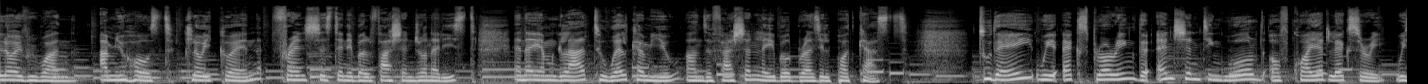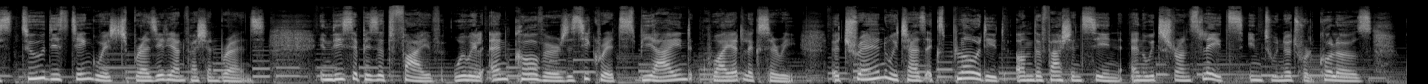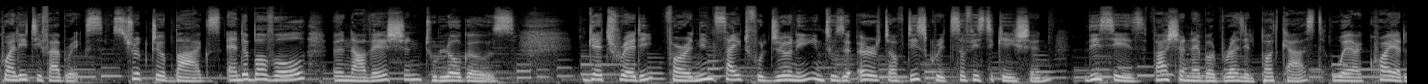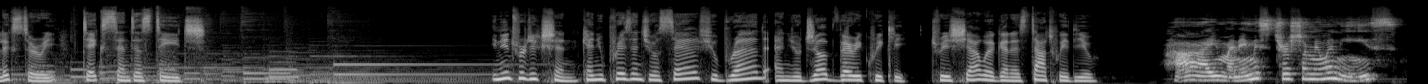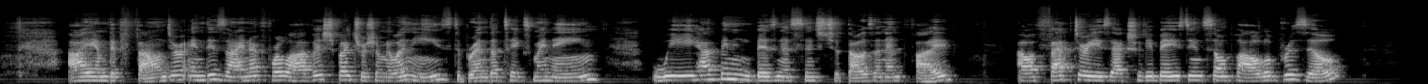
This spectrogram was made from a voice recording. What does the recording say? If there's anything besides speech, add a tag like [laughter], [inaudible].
Hello everyone, I'm your host, Chloe Cohen, French sustainable fashion journalist, and I am glad to welcome you on the Fashion Label Brasil podcast. Today, we're exploring the enchanting world of quiet luxury with two distinguished Brazilian fashion brands. In this episode 5, we will uncover the secrets behind quiet luxury, a trend which has exploded on the fashion scene and which translates into neutral colors, quality fabrics, structured bags, and above all, an aversion to logos. Get ready for an insightful journey into the earth of discreet sophistication. This is Fashion Label Brasil podcast, where quiet luxury takes center stage. In introduction, can you present yourself, your brand, and your job very quickly? Tricia, we're going to start with you. Hi, my name is Tricia Milanese. I am the founder and designer for Lavish by Tricia Milanese, the brand that takes my name. We have been in business since 2005. Our factory is actually based in Sao Paulo, Brazil.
